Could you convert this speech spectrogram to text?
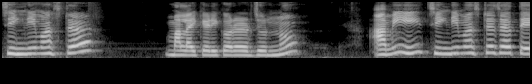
চিংড়ি মাছটা মালাইকারি করার জন্য। আমি চিংড়ি মাছটা যাতে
